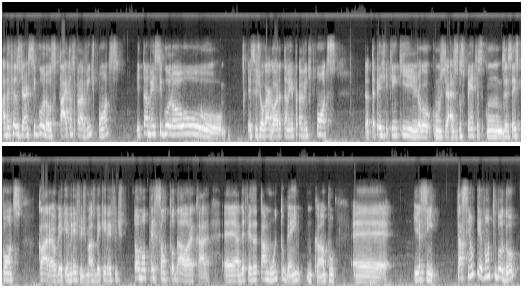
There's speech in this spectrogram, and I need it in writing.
A defesa dos Giants segurou os Titans para 20 pontos e também segurou esse jogo agora também para 20 pontos. Eu até perdi quem que jogou com os Giants dos Panthers com 16 pontos. Claro, é o Baker Mayfield, mas o Baker Mayfield tomou pressão toda hora, cara. É, a defesa tá muito bem em campo. É, e assim, tá sem o Kevon Thibodeau,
